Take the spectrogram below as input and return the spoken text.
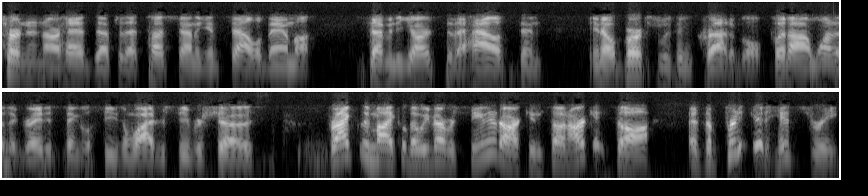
turning our heads after that touchdown against Alabama, 70 yards to the house, and you know Burks was incredible. Put on one of the greatest single-season wide receiver shows, frankly, Michael, that we've ever seen at Arkansas. And Arkansas has a pretty good history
